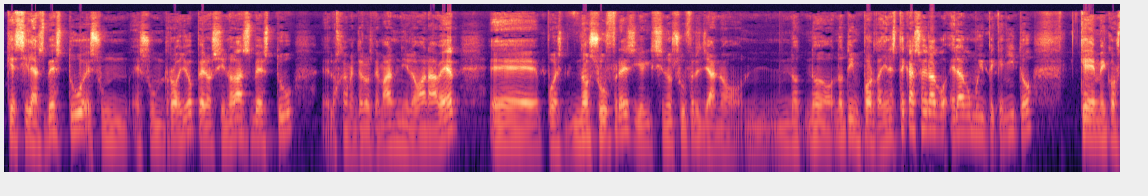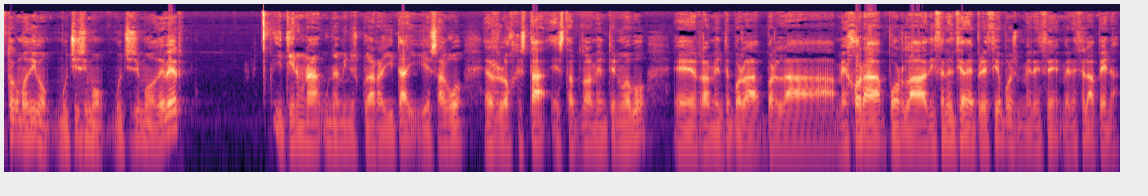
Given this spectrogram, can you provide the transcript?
que si las ves tú es un, es un rollo, pero si no las ves tú, eh, lógicamente los demás ni lo van a ver, eh, pues no sufres y si no sufres ya no, no, no, te importa. Y en este caso era algo, era algo muy pequeñito que me costó, como digo, muchísimo, muchísimo de ver y tiene una, una, minúscula rayita y es algo, el reloj está, está totalmente nuevo, eh, realmente por la, por la mejora, por la diferencia de precio, pues merece, merece la pena.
